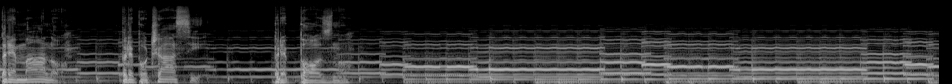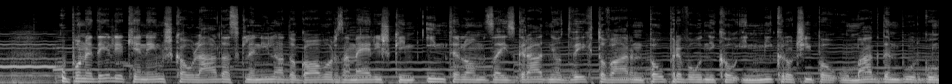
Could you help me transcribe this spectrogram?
Premalo, prepočasi, prepozno. V ponedeljek je nemška vlada sklenila dogovor z ameriškim Intelom za izgradnjo dveh tovarn polprevodnikov in mikročipov v Magdeburgu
